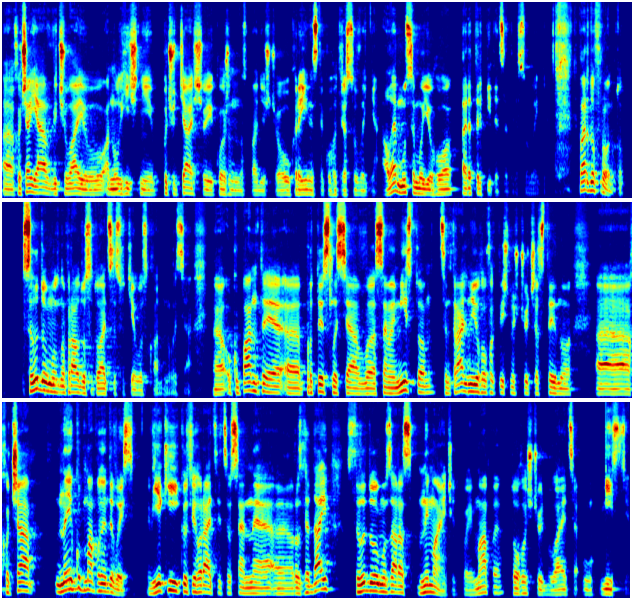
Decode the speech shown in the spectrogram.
Е, Хоча я відчуваю аналогічні почуття, що і кожен насправді що українець такого трясовидня, але мусимо його перетерпіти. Це трясовидня. Тепер до фронту. Селидовому направду ситуація суттєво ускладнилася. Е, окупанти е, протислися в саме місто, центральну його фактично що частину. Е, хоча на яку б мапу не дивись, в якій конфігурації це все не е, розглядай, Селидовому зараз немає чіткої мапи того, що відбувається у місті,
